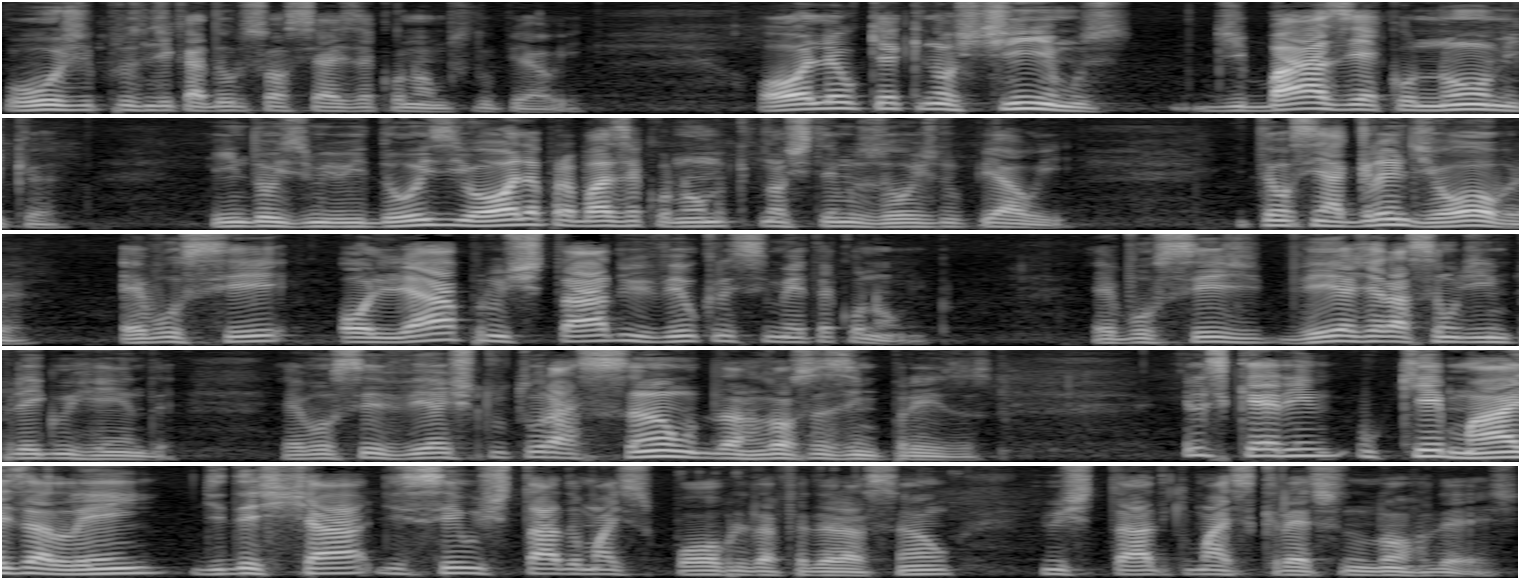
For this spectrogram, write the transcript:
hoje para os indicadores sociais e econômicos do Piauí. Olha o que é que nós tínhamos de base econômica em 2002 e olha para a base econômica que nós temos hoje no Piauí. Então, assim, a grande obra é você olhar para o Estado e ver o crescimento econômico. É você ver a geração de emprego e renda. É você ver a estruturação das nossas empresas. Eles querem o que mais além de deixar de ser o Estado mais pobre da federação e o Estado que mais cresce no Nordeste.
